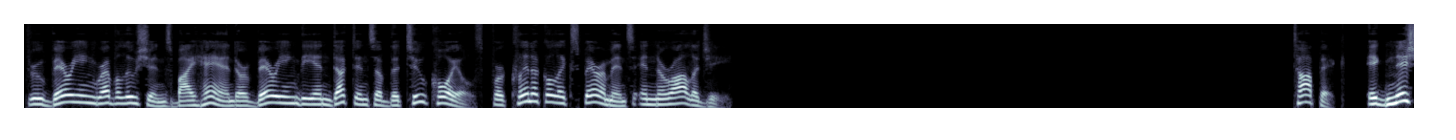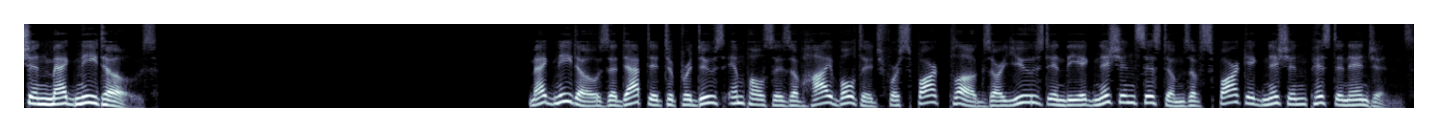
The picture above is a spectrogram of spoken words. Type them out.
through varying revolutions by hand or varying the inductance of the two coils, for clinical experiments in neurology. Ignition magnetos Magnetos adapted to produce impulses of high voltage for spark plugs are used in the ignition systems of spark ignition piston engines.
